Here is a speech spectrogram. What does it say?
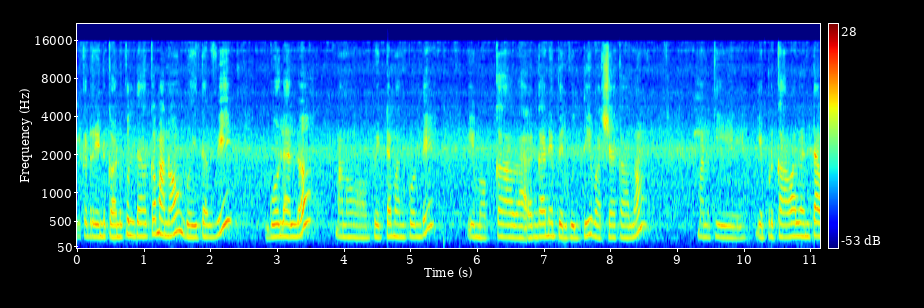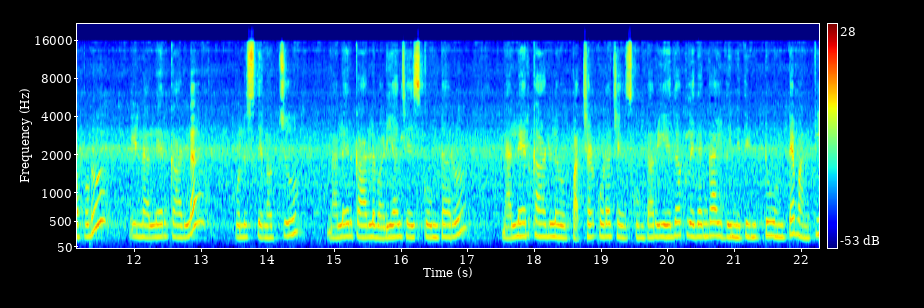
ఇక్కడ రెండు కణుకుల దాకా మనం గొయ్యి తవ్వి గోళాల్లో మనం పెట్టామనుకోండి ఈ మొక్క వారంగానే పెరుగుద్ది వర్షాకాలం. మనకి ఎప్పుడు కావాలంటే అప్పుడు ఈ నల్లేరు కాడల పులుసు తినొచ్చు. నల్లేరు కాడలు వడియాలు చేసుకుంటారు. నల్లేరు కాడలు పచ్చడి కూడా చేసుకుంటారు. ఏదో ఒక విధంగా దీన్ని తింటూ ఉంటే మనకి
